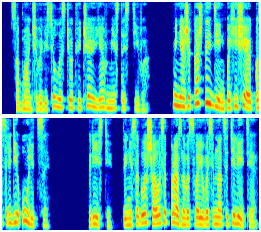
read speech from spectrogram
– с обманчивой веселостью отвечаю я вместо Стива. «Меня же каждый день похищают посреди улицы». «Кристи, ты не соглашалась отпраздновать свое восемнадцатилетие,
